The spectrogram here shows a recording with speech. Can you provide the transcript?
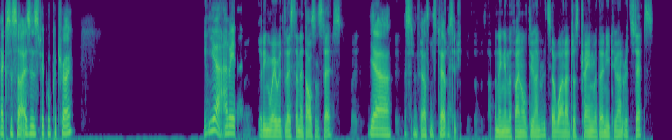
exercises people could try? Yeah, I mean, getting away with less than a thousand steps. Right? Yeah, less than a thousand steps. Happening in the final 200, so why not just train with only 200 steps?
